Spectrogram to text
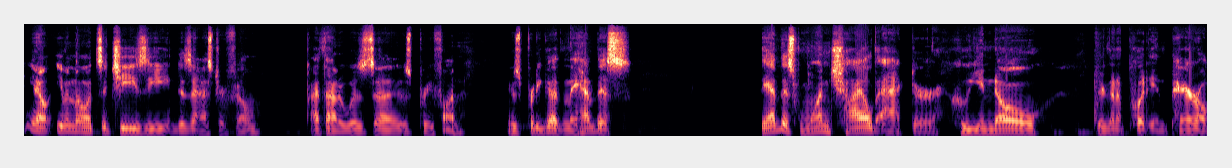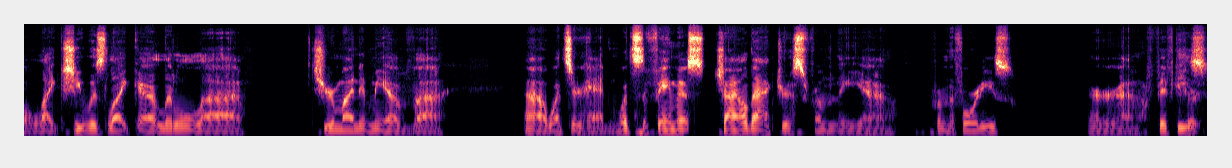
you know, even though it's a cheesy disaster film, I thought it was uh, it was pretty fun. It was pretty good, and they had this they had this one child actor who you know they're going to put in peril. Like she was like a little. uh She reminded me of uh, uh what's her head? What's the famous child actress from the uh from the forties or uh, fifties?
